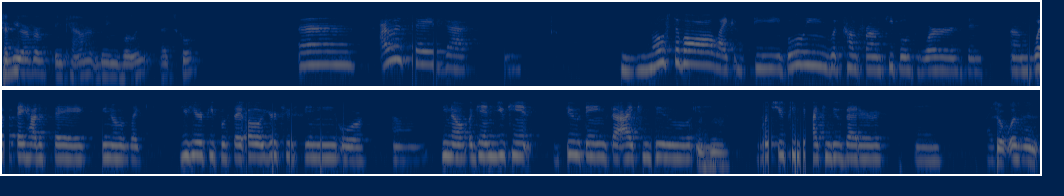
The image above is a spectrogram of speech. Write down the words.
Have you ever encountered being bullied at school? Um, I would say that most of all, like the bullying would come from people's words and um, what they had to say. You know, like you hear people say, "Oh, you're too skinny," or um, you know, again, you can't do things that I can do, and Mhm. what you can do, I can do better. And So it wasn't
